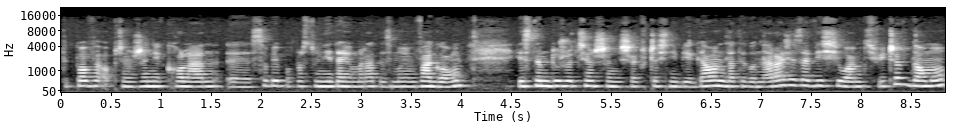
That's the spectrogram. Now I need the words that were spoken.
typowe obciążenie kolan y, sobie po prostu nie dają rady z moją wagą. Jestem dużo cięższa niż jak wcześniej biegałam, dlatego na razie zawiesiłam, ćwiczę w domu.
